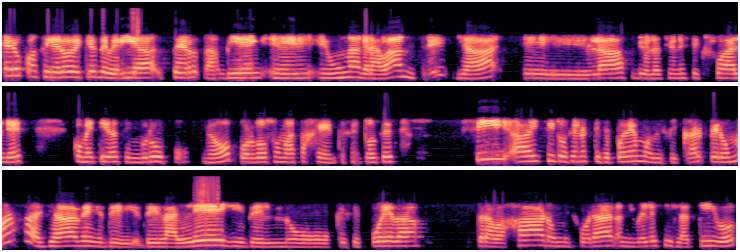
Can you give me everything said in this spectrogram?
pero considero de que debería ser también eh, un agravante ya eh, las violaciones sexuales cometidas en grupo, ¿no? Por dos o más agentes. Entonces, sí hay situaciones que se pueden modificar, pero más allá de, de, de la ley y de lo que se pueda trabajar o mejorar a nivel legislativo,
